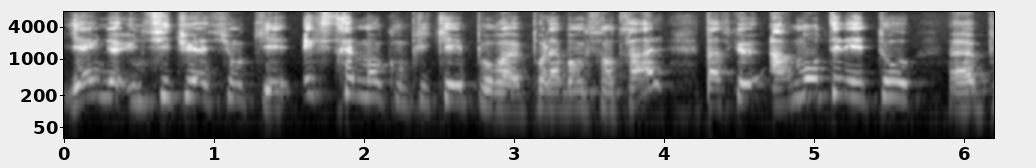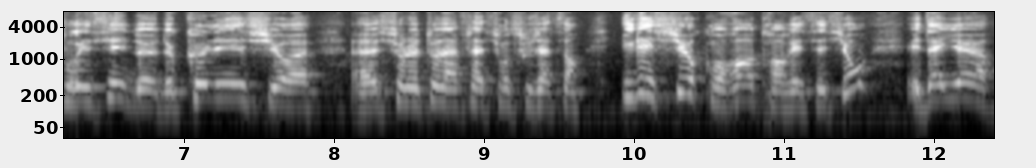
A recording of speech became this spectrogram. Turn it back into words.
il y a une, situation qui est extrêmement compliquée pour, euh, pour la Banque centrale, parce que à remonter les taux euh, pour essayer de, coller sur, sur le taux d'inflation sous-jacent, il est sûr qu'on rentre en récession. Et d'ailleurs,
